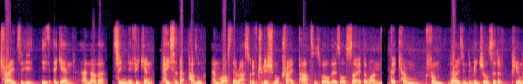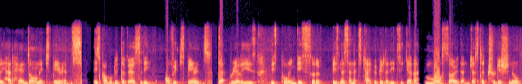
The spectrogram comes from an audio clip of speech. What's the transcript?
trades is again another significant piece of that puzzle. And whilst there are sort of traditional trade paths as well, there's also the ones that come from those individuals that have purely had hands on experience. It's probably diversity of experience that really is is pulling this sort of business and its capability together more so than just a traditional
